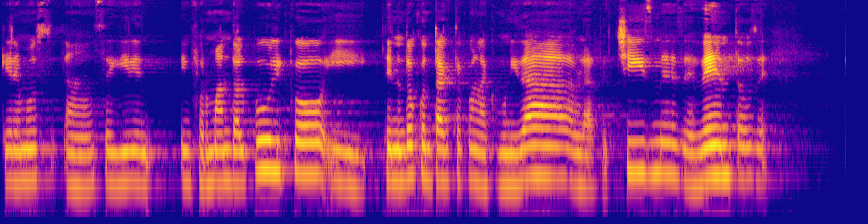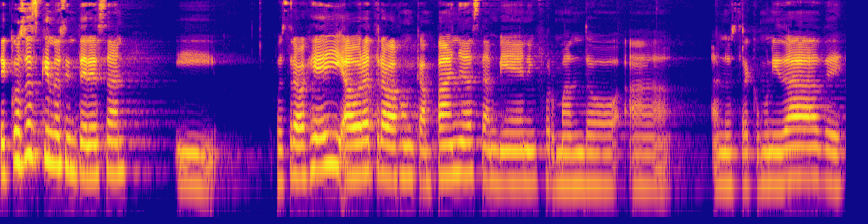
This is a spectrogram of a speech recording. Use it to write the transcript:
queremos ah, seguir in- informando al público y teniendo contacto con la comunidad, hablar de chismes, de eventos, de, de cosas que nos interesan y pues trabajé y ahora trabajo en campañas también informando a, a nuestra comunidad de,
